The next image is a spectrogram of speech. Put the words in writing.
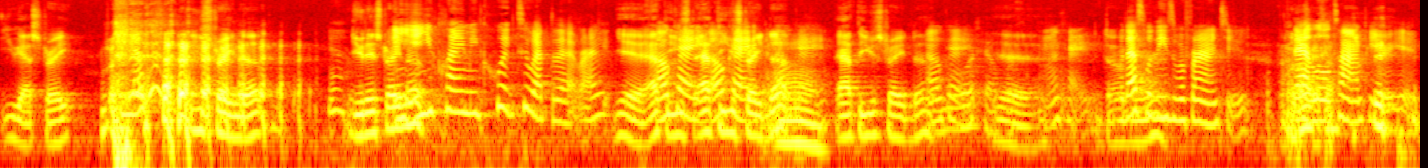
you got straight. Yeah. You straightened up. Yeah. You didn't straighten and up. And you claimed me quick too after that, right? yeah, after okay. you after okay. you straightened up. Okay. After you straightened up. Okay. Yeah. Okay. Don't But that's what worry. he's referring to. That little time period.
